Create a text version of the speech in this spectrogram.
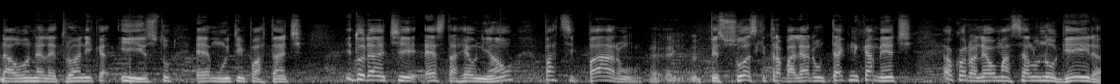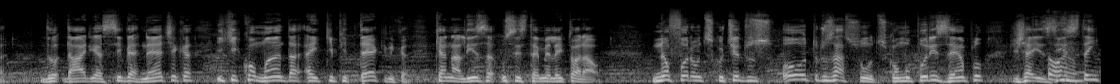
na urna eletrônica e isto é muito importante. E durante esta reunião participaram eh, pessoas que trabalharam tecnicamente. É o coronel Marcelo Nogueira, do, da área cibernética e que comanda a equipe técnica que analisa o sistema eleitoral não foram discutidos outros assuntos, como, por exemplo, já existem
